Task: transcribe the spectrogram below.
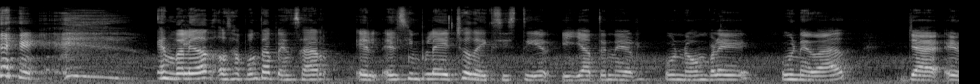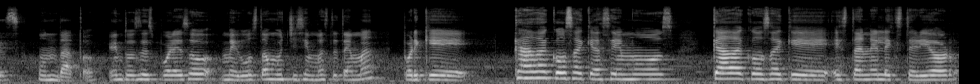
en realidad, o sea, ponte a pensar el, el, simple hecho de existir y ya tener un nombre, una edad, ya es un dato. Entonces, por eso me gusta muchísimo este tema, porque cada cosa que hacemos, cada cosa que está en el exterior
